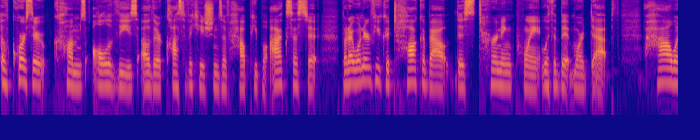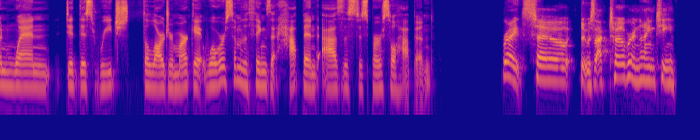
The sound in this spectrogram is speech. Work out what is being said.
of course, there comes all of these other classifications of how people accessed it. But I wonder if you could talk about this turning point with a bit more depth. How and when did this reach the larger market, what were some of the things that happened as this dispersal happened? Right. So it was October 19th,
